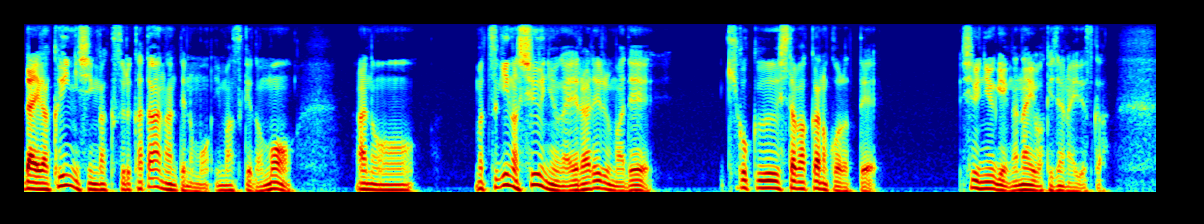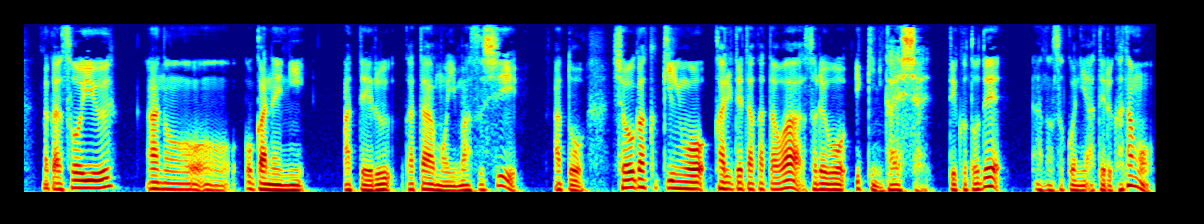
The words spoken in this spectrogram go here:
大学院に進学する方なんてのもいますけども、あのまあ、次の収入が得られるまで、帰国したばっかの頃って、収入源がないわけじゃないですか。だからそういう、あのお金に当てる方もいますし、あと、奨学金を借りてた方は、それを一気に返しちゃえっていうことで、あの、そこに当てる方も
